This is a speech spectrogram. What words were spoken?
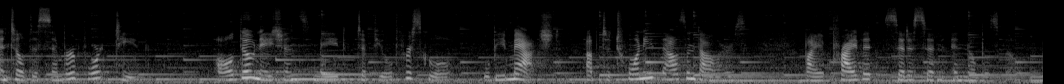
until December 14th, all donations made to Fueled for School will be matched up to $20,000 by a private citizen in Noblesville.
